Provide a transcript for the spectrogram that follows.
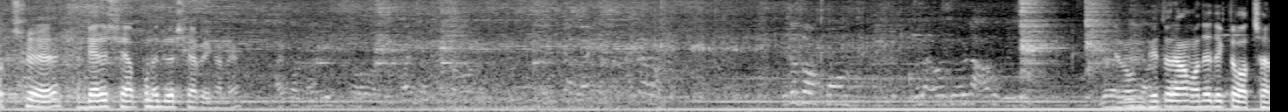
হচ্ছে ডেরের শ্যাপ ফোনে দুয়ের শ্যাপ এখানে। এবং ভেতরে আমাদের দেখতে পাচ্ছেন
